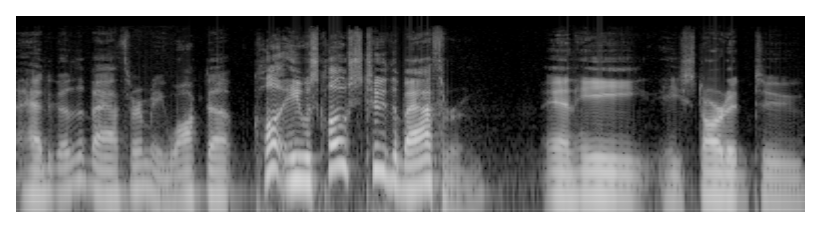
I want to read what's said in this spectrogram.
had to go to the bathroom. He walked up. Clo- he was close to the bathroom, and he he started to.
